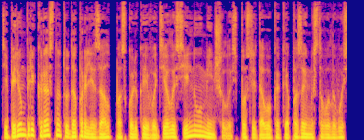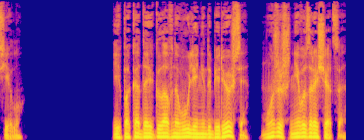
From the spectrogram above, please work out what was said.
Теперь он прекрасно туда пролезал, поскольку его тело сильно уменьшилось после того, как я позаимствовал его силу. «И пока до их главного улья не доберешься, можешь не возвращаться»,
